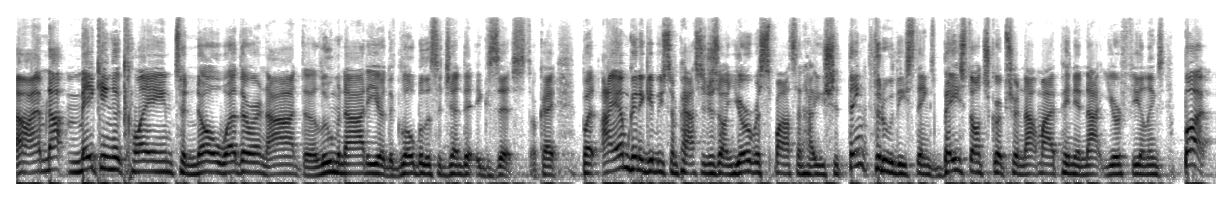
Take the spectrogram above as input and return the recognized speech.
I'm not making a claim to know whether or not the Illuminati or the globalist agenda exists. Okay. But I am going to give you some passages on your response and how you should think through these things based on scripture, not my opinion, not your feelings. But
